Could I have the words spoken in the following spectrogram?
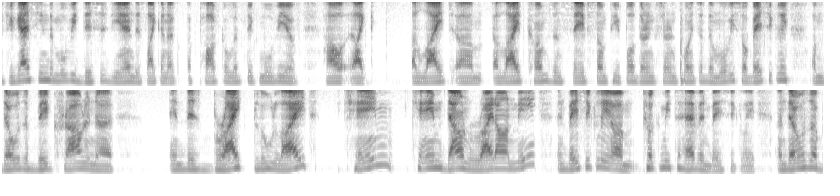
if you guys seen the movie This Is the End, it's like an apocalyptic movie of how like a light um a light comes and saves some people during certain points of the movie. So basically, um there was a big crowd and a and this bright blue light came came down right on me and basically um took me to heaven basically. And there was a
